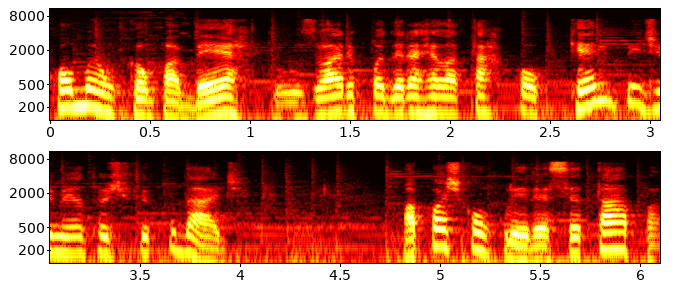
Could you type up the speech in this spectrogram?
Como é um campo aberto, o usuário poderá relatar qualquer impedimento ou dificuldade. Após concluir essa etapa,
